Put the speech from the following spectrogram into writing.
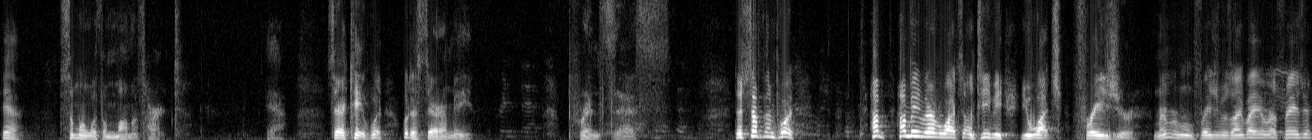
Yeah, someone with a mama's heart. Yeah. Sarah Kate, what, what does Sarah mean? Princess. Princess. There's something important. How, how many of you ever watch on TV? You watch Frasier. Remember when Frasier was on? Anybody ever watch Frasier?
